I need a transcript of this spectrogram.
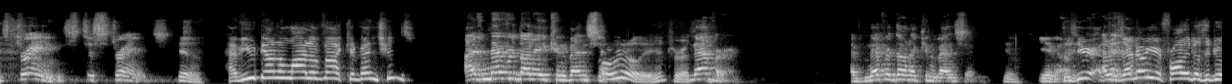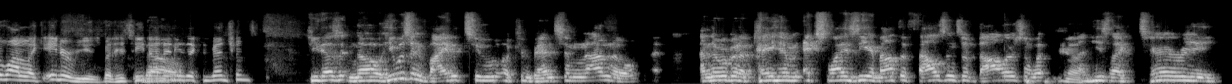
Strange, just strange. Yeah. Have you done a lot of uh, conventions? I've never done a convention. Oh, really? Interesting. Never. I've never done a convention. Yeah. You know, because I know your father doesn't do a lot of like interviews, but has he no. done any of the conventions? He doesn't know. He was invited to a convention. I don't know, and then we're going to pay him X Y Z amount of thousands of dollars and what. Yeah. And he's like, Terry,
